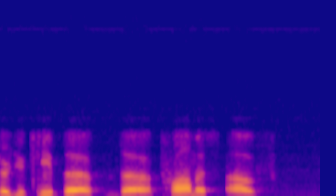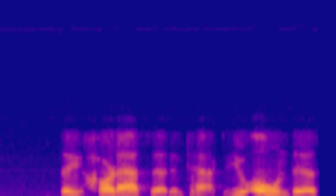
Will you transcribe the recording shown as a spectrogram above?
sure you keep the the promise of the hard asset intact. You own this,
